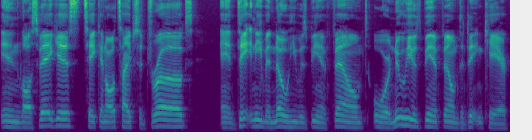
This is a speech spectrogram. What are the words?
in Las Vegas taking all types of drugs and didn't even know he was being filmed, or knew he was being filmed and didn't care,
